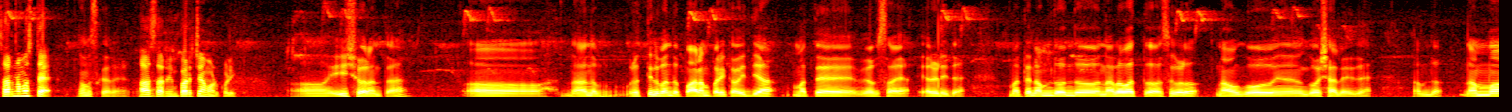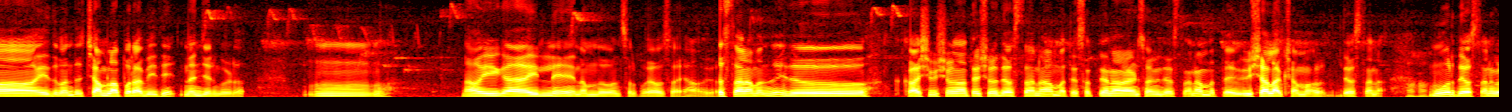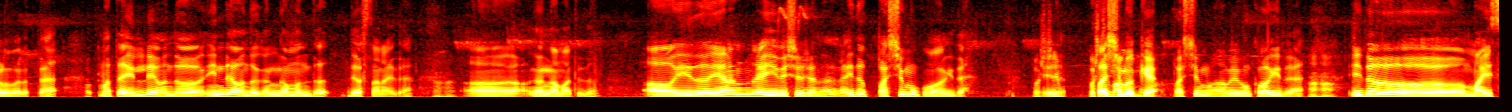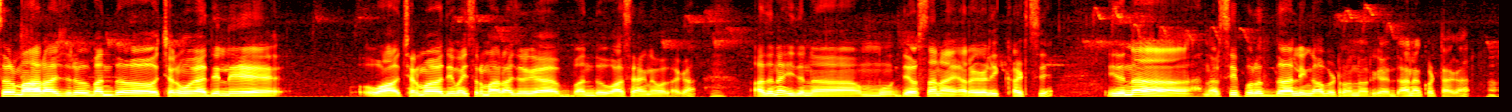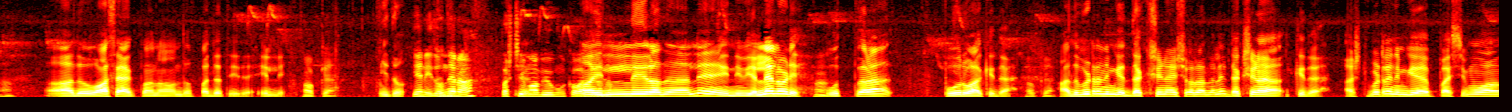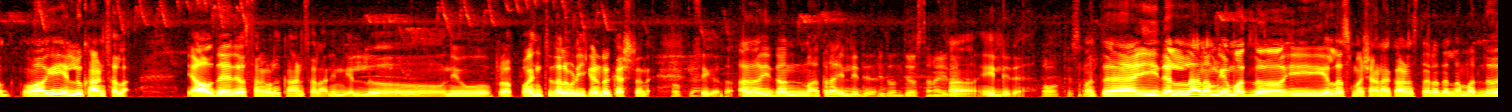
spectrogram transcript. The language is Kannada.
ಸರ್ ನಮಸ್ತೆ. ನಮಸ್ಕಾರ. ಹಾಂ ಸರ್ ನಿಮ್ಮ ಪರಿಚಯ ಮಾಡ್ಕೊಳ್ಳಿ. ಆ, ಈಶ್ವರ್ ಅಂತ. ಆ, ನಾನು ವೃತ್ತಿಲಿ ಬಂದು ಪಾರಂಪರಿಕ ವಿದ್ಯಾ ಮತ್ತು ವ್ಯವಸಾಯ ಎರಡಿದೆ. ಮತ್ತು ನಮ್ಮದು ಒಂದು ನಲವತ್ತು ಹಸುಗಳು ನಾವು ಗೋ ಗೋಶಾಲೆ ಇದೆ ನಮ್ಮದು ನಮ್ಮ ಇದು ಬಂದು ಚಾಮಲಾಪುರ ಬೀದಿ ನಂಜನಗೂಡು. ಮ್, ನಾವು ಈಗ ಇಲ್ಲಿ ನಮ್ಮದು ಒಂದು ಸ್ವಲ್ಪ ವ್ಯವಸಾಯ ದೇವಸ್ಥಾನ ಬಂದು ಇದು ಕಾಶಿ ವಿಶ್ವನಾಥೇಶ್ವರ ದೇವಸ್ಥಾನ ಮತ್ತು ಸತ್ಯನಾರಾಯಣ ಸ್ವಾಮಿ ದೇವಸ್ಥಾನ ಮತ್ತು ವಿಶಾಲಾಕ್ಷಮ್ಮ ದೇವಸ್ಥಾನ. ಮೂರು ದೇವಸ್ಥಾನಗಳು ಬರುತ್ತೆ. ಮತ್ತು ಇಲ್ಲಿ ಒಂದು ಹಿಂದೆ ಒಂದು ಗಂಗಮ್ಮಂದು ದೇವಸ್ಥಾನ ಇದೆ. ಗಂಗಾ ಮಾತಿದು. ಇದು ಏನಂದರೆ ಈ ವಿಶೇಷ ಅಂದರೆ ಇದು ಪಶ್ಚಿಮುಖವಾಗಿದೆ. ಪಶ್ಚಿಮ ಪಶ್ಚಿಮಕ್ಕೆ ಪಶ್ಚಿಮ ಅಭಿಮುಖವಾಗಿದೆ. ಇದು ಮೈಸೂರು ಮಹಾರಾಜರು ಬಂದು ಚರ್ಮವ್ಯಾಧಿಯಲ್ಲಿ ವಾ ಚರ್ಮವ್ಯಾಧಿ ಮೈಸೂರು ಮಹಾರಾಜರಿಗೆ ಬಂದು ವಾಸಿಯಾಗ್ನೆ ಆಗನೆ ಹೋದಾಗ ಅದನ್ನು ಇದನ್ನು ಮು ದೇವಸ್ಥಾನ ಯಾರೋ ಹೇಳಿ ಕಟ್ಟಿಸಿ ಇದನ್ನು ನರಸೀಪುರದ ಲಿಂಗಾಭಟ್ರು ಅನ್ನೋರಿಗೆ ದಾನ ಕೊಟ್ಟಾಗ ಅದು ವಾಸಿ ಆಗ್ತಾ ಅನ್ನೋ ಒಂದು ಪದ್ಧತಿ ಇದೆ ಇಲ್ಲಿ. ಓಕೆ. ಇದು. ಏನು ಇದೊಂದೇನಾ ಇಲ್ಲಿರೋದ್ರಲ್ಲಿ ನೀವು ಎಲ್ಲೇ ನೋಡಿ ಉತ್ತರ ಪೂರ್ವ ಹಾಕಿದೆ ಓಕೆ. ಅದು ಬಿಟ್ಟರೆ ನಿಮಗೆ ದಕ್ಷಿಣೇಶ್ವರದಲ್ಲಿ ದಕ್ಷಿಣಕ್ಕಿದೆ. ಅಷ್ಟು ಬಿಟ್ಟರೆ ನಿಮಗೆ ಪಶ್ಚಿಮವಾಗಿ ಎಲ್ಲೂ ಕಾಣಿಸಲ್ಲ. ಯಾವುದೇ ದೇವಸ್ಥಾನಗಳು ಕಾಣಿಸಲ್ಲ. ನಿಮಗೆಲ್ಲೂ ನೀವು ಪ್ರಪಂಚದಲ್ಲಿ ಹುಡುಕೊಂಡ್ರೆ ಕಷ್ಟನೇ. ಸಿಗೋದು. ಅದು ಇದೊಂದು ಮಾತ್ರ ಇಲ್ಲಿದೆ. ಇದೊಂದು ದೇವಸ್ಥಾನ ಹಾಂ ಇಲ್ಲಿದೆ. ಮತ್ತು ಇದೆಲ್ಲ ನಮಗೆ ಮೊದಲು ಈ ಎಲ್ಲ ಸ್ಮಶಾನ ಕಾಣಿಸ್ತಾ ಇರೋದೆಲ್ಲ ಮೊದಲು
